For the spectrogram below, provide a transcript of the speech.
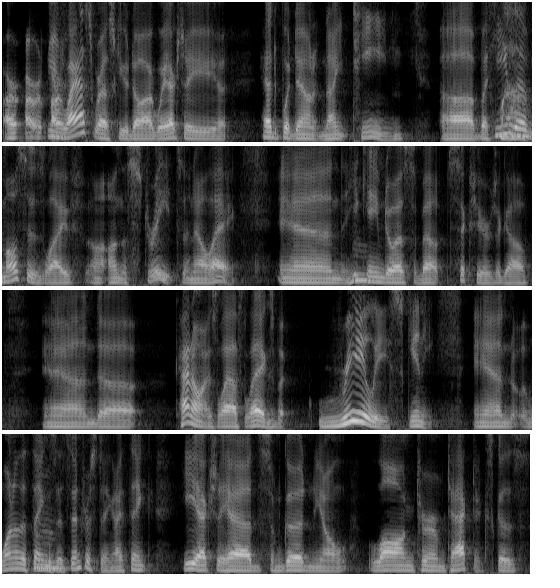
our our, yeah. our last rescue dog, we actually uh, had to put down at 19, uh, but he wow. lived most of his life uh, on the streets in L.A. And he mm. came to us about six years ago, and uh, kind of on his last legs, but really skinny. And one of the things mm. that's interesting, I think he actually had some good, you know, long-term tactics because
